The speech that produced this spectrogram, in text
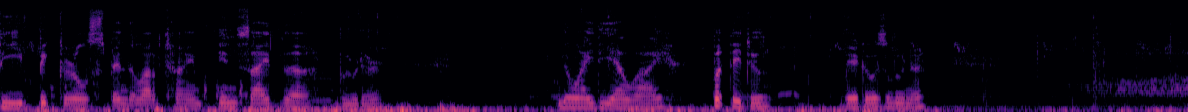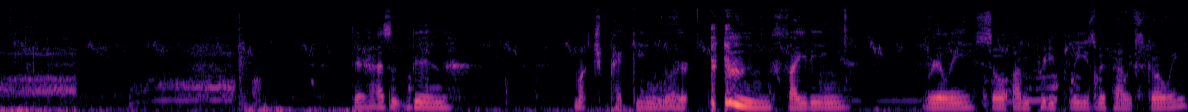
The big girls spend a lot of time inside the brooder no idea why, but they do. There goes Luna. There hasn't been much pecking or fighting really. So I'm pretty pleased with how it's going.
